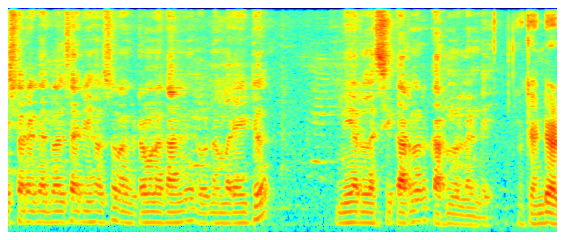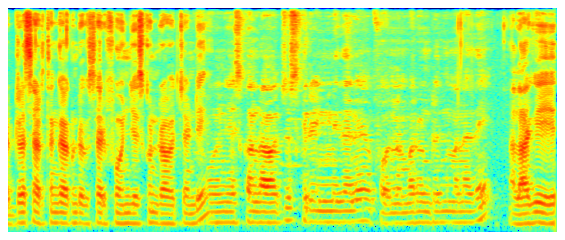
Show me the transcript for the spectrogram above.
Aishwarya Gadwal sari house Venkataramana colony road number eight near lassi corner Kurnool అండి. ఓకే అండి. అడ్రస్ అర్థం కాకుండా ఒకసారి ఫోన్ చేసుకుని రావచ్చండి. ఫోన్ చేసుకొని రావచ్చు. స్క్రీన్ మీదనే ఫోన్ నెంబర్ ఉంటుంది మనది. అలాగే ఏ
